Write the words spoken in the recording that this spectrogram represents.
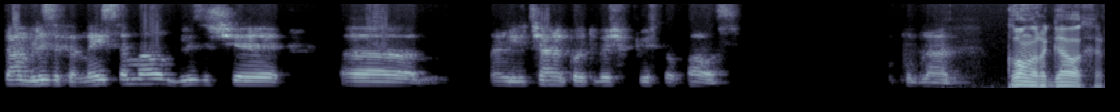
Там влизаха Мейса Маунт, влизаше а, англичана, който беше в Кристал Палас. Под Конор Галахър.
